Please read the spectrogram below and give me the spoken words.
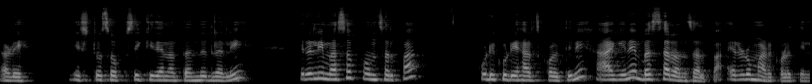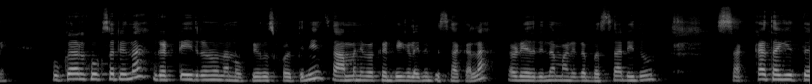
ನೋಡಿ, ಎಷ್ಟು ಸೊಪ್ಪು ಸಿಕ್ಕಿದೆ ನಾವು ತಂದಿದ್ರಲ್ಲಿ. ಇದರಲ್ಲಿ ಮಸೊಪ್ಪು ಒಂದು ಸ್ವಲ್ಪ ಕುಡಿ ಕುಡಿ ಹಾರಿಸ್ಕೊಳ್ತೀನಿ. ಹಾಗೆಯೇ ಬಸ್ಸಾರು ಒಂದು ಸ್ವಲ್ಪ, ಎರಡು ಮಾಡ್ಕೊಳ್ತೀನಿ. ಕುಕ್ಕರಲ್ಲಿ ಕೂಗ್ಸೋದ್ರಿಂದ ಗಟ್ಟಿ ಇದ್ರೂ ನಾನು ಉಪಯೋಗಿಸ್ಕೊಳ್ತೀನಿ. ಸಾಮಾನ್ಯವಾಗಿ ಕಡ್ಡಿಗಳೇನು ಬಿಸಾಕಲ್ಲ. ನೋಡಿ, ಅದರಿಂದ ಮಾಡಿರೋ ಬಸ್ಸಾರಿದು ಸಖತ್ತಾಗಿರುತ್ತೆ,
